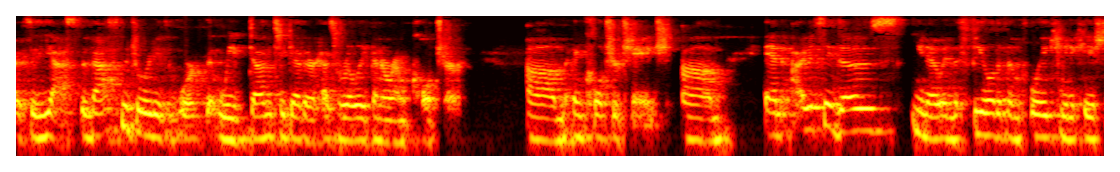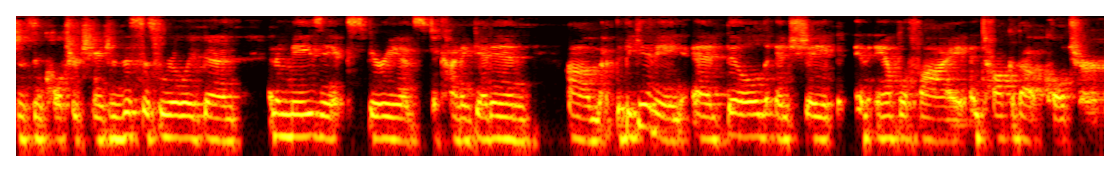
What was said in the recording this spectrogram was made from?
I say yes, the vast majority of the work that we've done together has really been around culture um, and culture change. Um, and I would say those, you know, in the field of employee communications and culture change, and this has really been an amazing experience to kind of get in um, at the beginning and build and shape and amplify and talk about culture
